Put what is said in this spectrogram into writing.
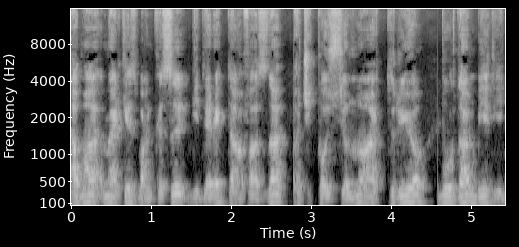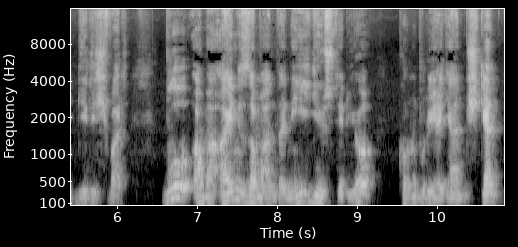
ama Merkez Bankası giderek daha fazla açık pozisyonunu arttırıyor. Buradan bir giriş var. Bu ama aynı zamanda neyi gösteriyor? Konu buraya gelmişken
